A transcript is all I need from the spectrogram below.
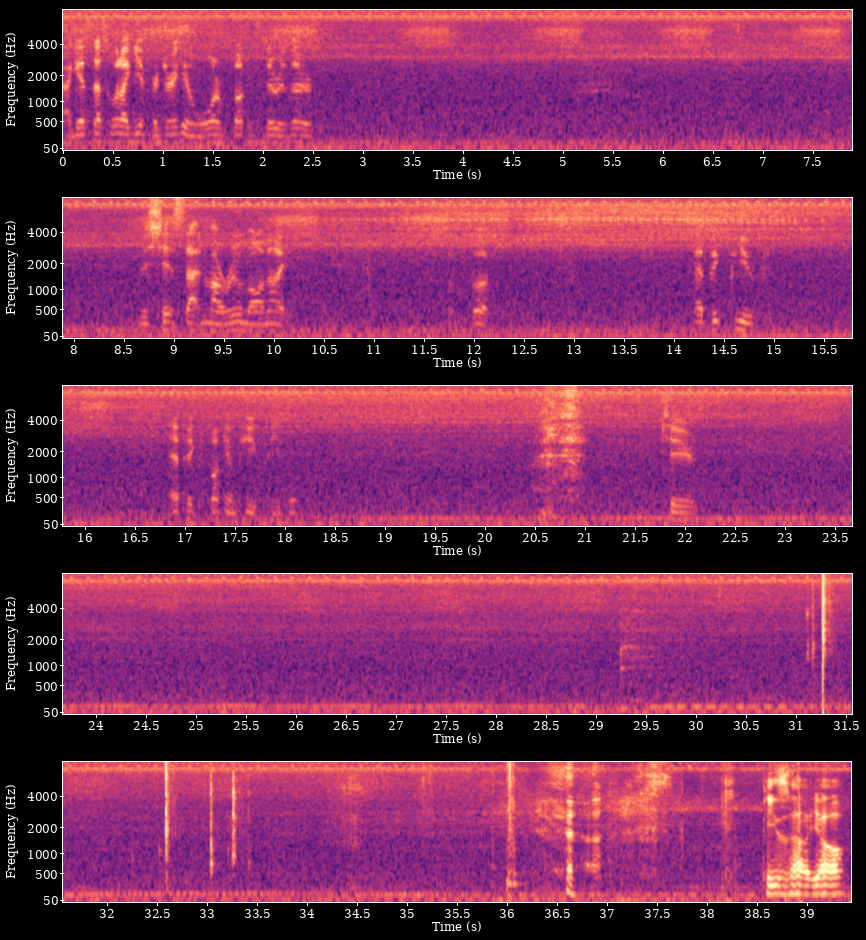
I guess that's what I get for drinking warm fucking Steel Reserve. This shit sat in my room all night. Epic puke. Epic fucking puke, people. Cheers. Peace out, y'all.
